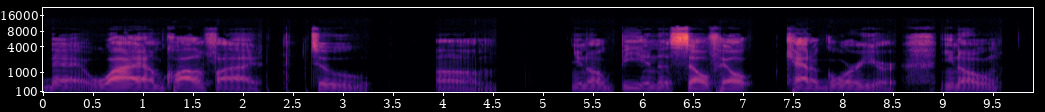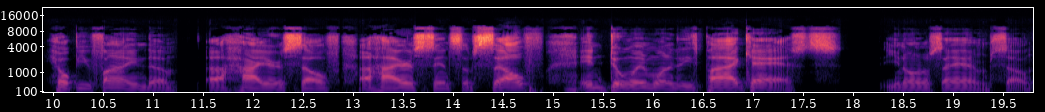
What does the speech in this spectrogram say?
that why I'm qualified to um you know be in the self-help category or you know help you find a, a higher self, a higher sense of self in doing one of these podcasts. You know what I'm saying? So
